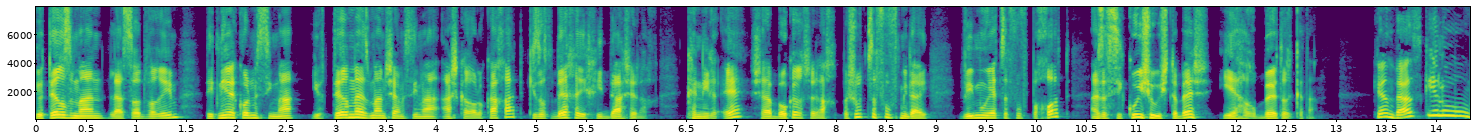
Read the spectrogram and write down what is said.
יותר זמן לעשות דברים, תתני לכל משימה יותר מהזמן שהמשימה אשכרה לוקחת, כי זאת הדרך היחידה שלך. כנראה שהבוקר שלך פשוט צפוף מדי, ואם הוא יהיה צפוף פחות, אז הסיכוי שהוא ישתבש יהיה הרבה יותר קטן. כן ואז כאילו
